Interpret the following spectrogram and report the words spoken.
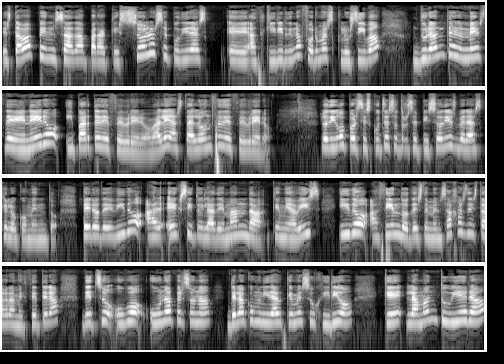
estaba pensada para que solo se pudiera eh, adquirir de una forma exclusiva durante el mes de enero y parte de febrero, ¿vale? Hasta el 11 de febrero. Lo digo por si escuchas otros episodios, verás que lo comento. Pero debido al éxito y la demanda que me habéis ido haciendo desde mensajes de Instagram, etcétera, de hecho hubo una persona de la comunidad que me sugirió que la mantuviera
